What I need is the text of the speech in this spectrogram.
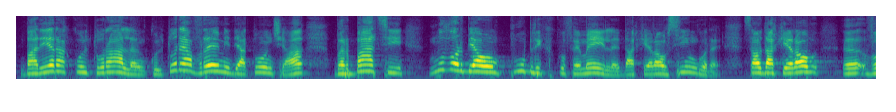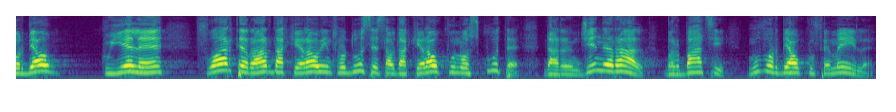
bariera culturală. În cultura vremii de atunci, bărbații nu vorbeau în public cu femeile dacă erau singure sau dacă erau, uh, vorbeau cu ele foarte rar dacă erau introduse sau dacă erau cunoscute, dar în general bărbații nu vorbeau cu femeile.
